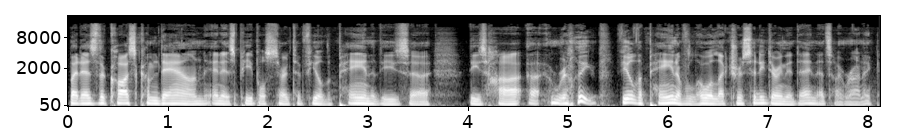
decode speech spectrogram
But as the costs come down and as people start to feel the pain of these, uh, these hot, uh, really feel the pain of low electricity during the day, that's ironic,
